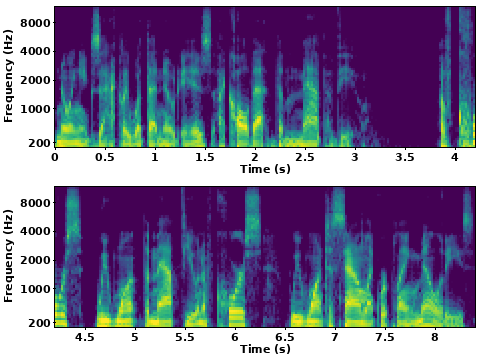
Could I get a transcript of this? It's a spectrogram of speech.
knowing exactly what that note is, I call that the map view. Of course, we want the map view, and of course, we want to sound like we're playing melodies,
